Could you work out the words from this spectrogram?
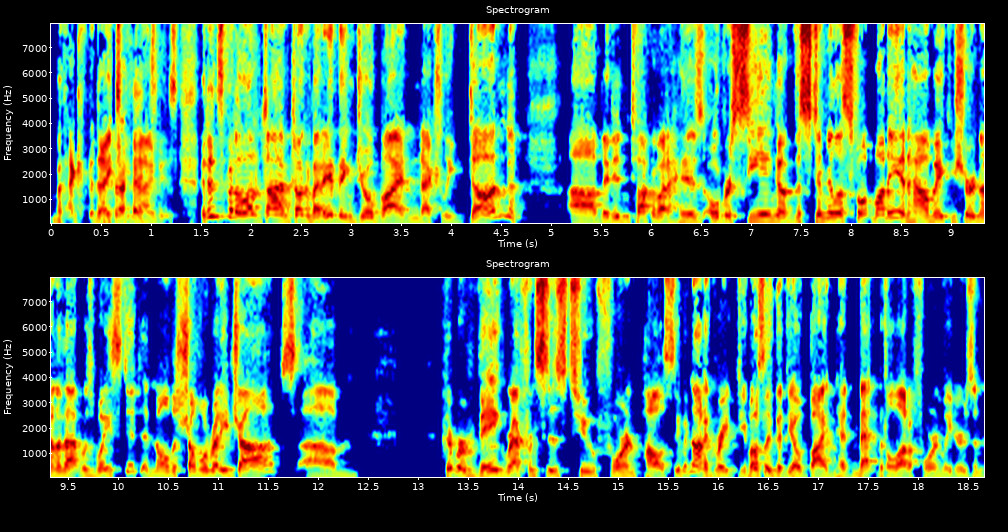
back in the 1990s. Right. They didn't spend a lot of time talking about anything Joe Biden actually done. Uh, they didn't talk about his overseeing of the stimulus money and how making sure none of that was wasted and all the shovel ready jobs. Um, there were vague references to foreign policy, but not a great deal. Mostly that you know Biden had met with a lot of foreign leaders, and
